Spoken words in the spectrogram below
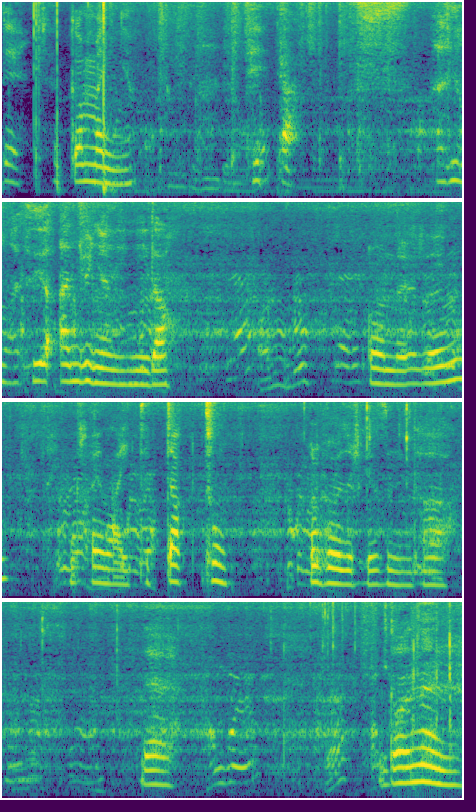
네, 잠깐만요. 됐다. 안녕하세요. 안준영입니다. 오늘은 하이라이트 짝퉁을 보여드리겠습니다. 네. 이거는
